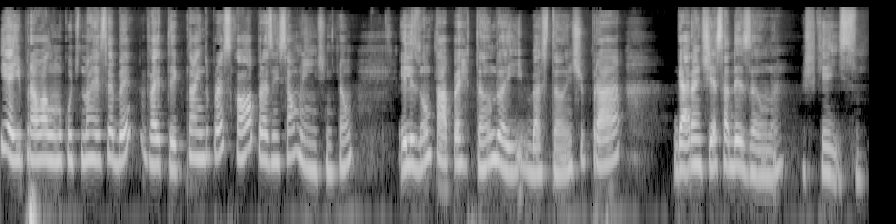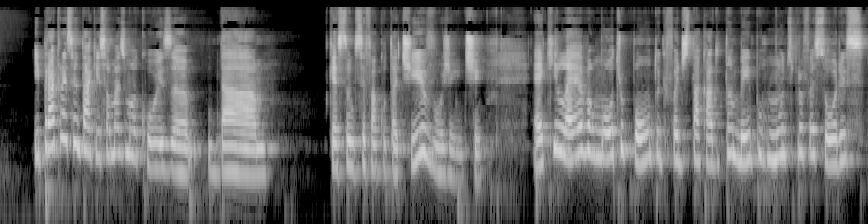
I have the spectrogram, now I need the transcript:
e aí, para o aluno continuar a receber, vai ter que estar tá indo para a escola presencialmente. Então, eles vão estar tá apertando aí bastante para garantir essa adesão, né? Acho que é isso. E para acrescentar aqui só mais uma coisa da questão de ser facultativo, gente, é que leva a um outro ponto que foi destacado também por muitos professores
